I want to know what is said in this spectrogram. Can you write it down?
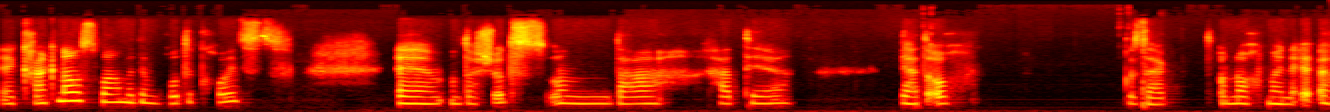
äh, Krankenhaus war mit dem Rote Kreuz äh, unterstützt und da hat er, er hat auch gesagt, und noch meine, äh,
